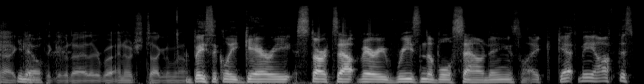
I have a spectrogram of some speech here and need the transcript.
I you can't know, think of it either, but I know what you're talking about. basically Gary starts out very reasonable sounding. He's like, "Get me off this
